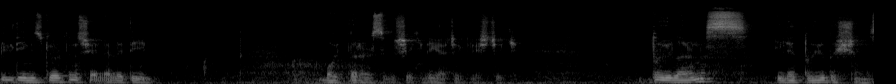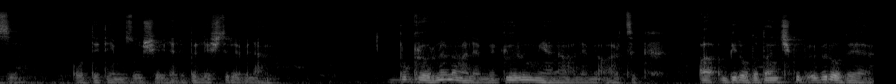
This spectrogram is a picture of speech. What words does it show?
bildiğiniz, gördüğünüz şeylerle değil. Boyutlar arası bir şekilde gerçekleşecek. Duyularınız ile duyu dışınızı, o dediğimiz o şeyleri birleştirebilen, bu görünen alemle görünmeyen alemi artık bir odadan çıkıp öbür odaya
